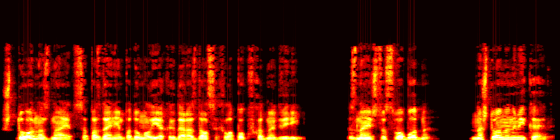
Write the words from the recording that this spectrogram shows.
Что она знает, с опозданием подумал я, когда раздался хлопок входной двери. Знает, что свободна? На что она намекает?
